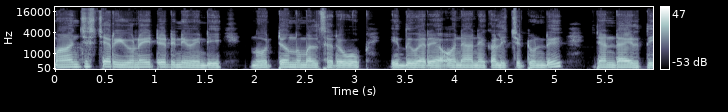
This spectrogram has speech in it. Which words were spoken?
മാഞ്ചസ്റ്റർ യുണൈറ്റഡിന് വേണ്ടി നൂറ്റൊന്ന് മത്സരവും ഇതുവരെ ഒനാന കളിച്ചിട്ടുണ്ട്. രണ്ടായിരത്തി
